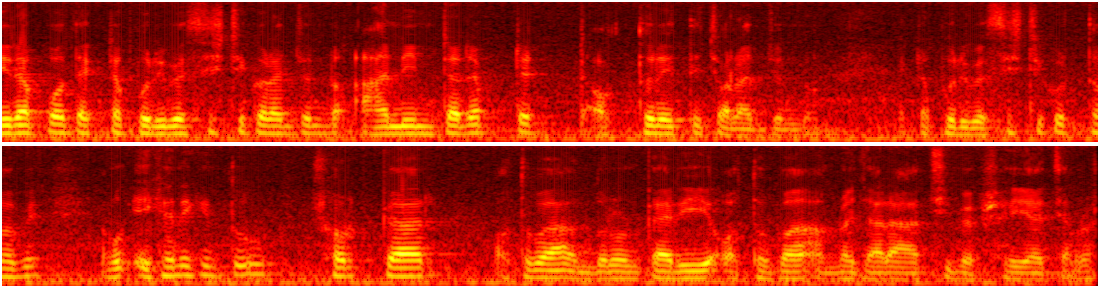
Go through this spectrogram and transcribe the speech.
নিরাপদ একটা পরিবেশ সৃষ্টি করার জন্য আনইন্টারাপ্টেড অর্থনীতি চলার জন্য একটা পরিবেশ সৃষ্টি করতে হবে এবং এখানে কিন্তু সরকার অথবা আন্দোলনকারী অথবা আমরা যারা আছি, ব্যবসায়ী আছি, আমরা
